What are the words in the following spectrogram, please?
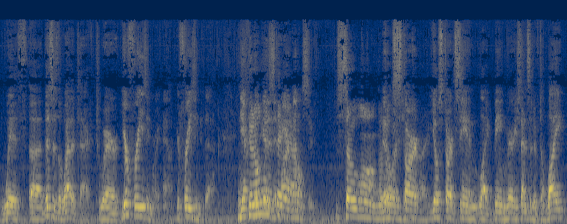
with uh, this is the weather tech to where you're freezing right now. You're freezing to death. You, You have to can only get an stay environmental out. suit. so long. It'll start. You'll start seeing like being very sensitive to light.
